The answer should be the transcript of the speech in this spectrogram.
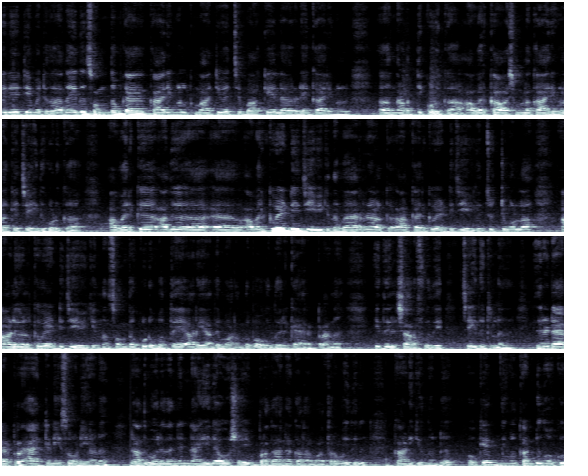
റിലേറ്റ് ചെയ്യാൻ പറ്റുന്നത്. അതായത് സ്വന്തം കാര്യങ്ങൾക്ക് മാറ്റി വെച്ച് ബാക്കി എല്ലാവരുടെയും കാര്യങ്ങൾ നടത്തി കൊടുക്കുക. അവർക്ക് ആവശ്യമുള്ള കാര്യങ്ങളൊക്കെ ചെയ്തു കൊടുക്കുക. അവർക്ക് അത് അവർക്ക് വേണ്ടി ജീവിക്കുന്ന വേറൊരാൾക്ക് ആൾക്കാർക്ക് വേണ്ടി ജീവിക്കുന്ന ചുറ്റുമുള്ള ആളുകൾക്ക് വേണ്ടി ജീവിക്കുന്ന സ്വന്തം കുടുംബത്തെ അറിയാതെ മറന്നു പോകുന്ന ഒരു ക്യാരക്ടറാണ് ഇതിൽ ഷറഫുദ്ദീൻ ചെയ്തിട്ടുള്ളത്. ഇതിന്റെ ഡയറക്ടർ ആന്റണി സോണിയാണ്. അതുപോലെ തന്നെ നൈല ഉഷയും പ്രധാന കഥാപാത്രം ഇതിൽ കാണിക്കുന്നുണ്ട്. ഓക്കെ നിങ്ങൾ കണ്ടു നോക്കൂ.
